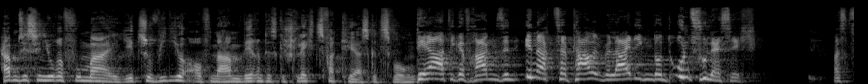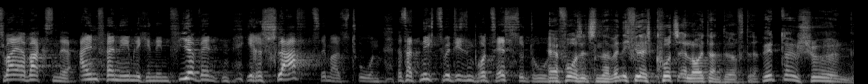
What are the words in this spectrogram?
Haben Sie Signora Fumai je zu Videoaufnahmen während des Geschlechtsverkehrs gezwungen? Derartige Fragen sind inakzeptabel, beleidigend und unzulässig. Was zwei Erwachsene einvernehmlich in den vier Wänden ihres Schlafzimmers tun, das hat nichts mit diesem Prozess zu tun. Herr Vorsitzender, wenn ich vielleicht kurz erläutern dürfte. Bitte schön.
